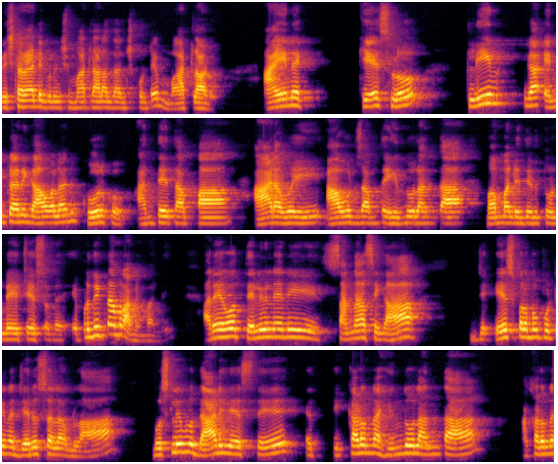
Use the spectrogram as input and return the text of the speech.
కృష్ణారెడ్డి గురించి మాట్లాడాలనుకుంటే మాట్లాడు. ఆయన కేసులో క్లీన్గా ఎంక్వైరీ కావాలని కోరుకో. అంతే తప్ప ఆడపోయి ఆవును చంపితే హిందువులంతా మమ్మల్ని తిడుతుండే చేస్తుండే. ఎప్పుడు తిట్టినాం రా మిమ్మల్ని? అరే ఓ తెలివిలేని సన్నాసిగా యేసు ప్రభు పుట్టిన జెరూసలంలా ముస్లింలు దాడి చేస్తే ఇక్కడున్న హిందువులంతా అక్కడున్న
